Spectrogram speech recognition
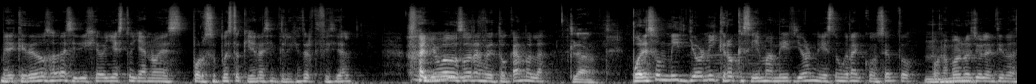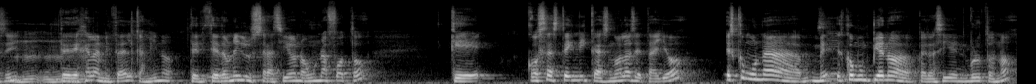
me quedé dos horas y dije, oye, esto ya no es, por supuesto que ya no es inteligencia artificial. O sea, llevo dos horas retocándola. Claro. Por eso Mid Journey creo que se llama Mid Journey, es un gran concepto. Por lo menos yo lo entiendo así. te deja en la mitad del camino. Te, te, da una ilustración o una foto que cosas técnicas no las detalló, es como una es como un piano pero así en bruto no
